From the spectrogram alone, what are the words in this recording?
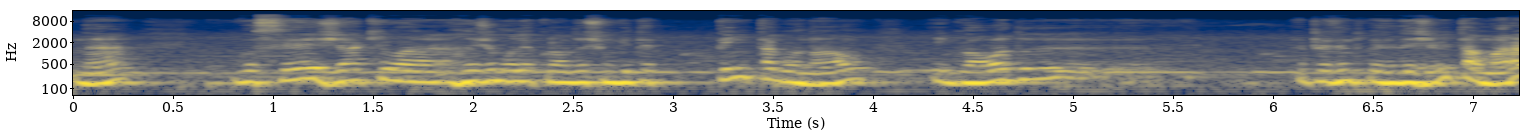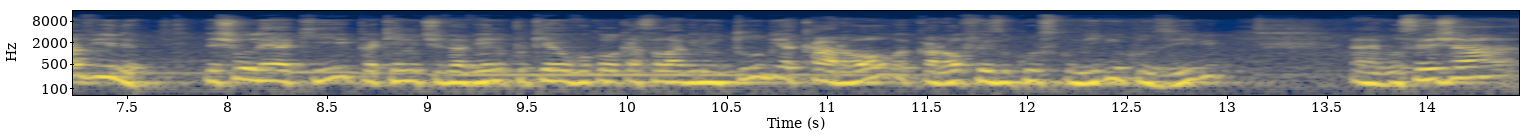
Né? Você, já que o arranjo molecular da Chunguita é pentagonal, igual a do, representa o energia vital. Maravilha. Deixa eu ler aqui, para quem não estiver vendo, porque eu vou colocar essa live no YouTube. A Carol, a Carol fez o curso comigo, inclusive. É, você já.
